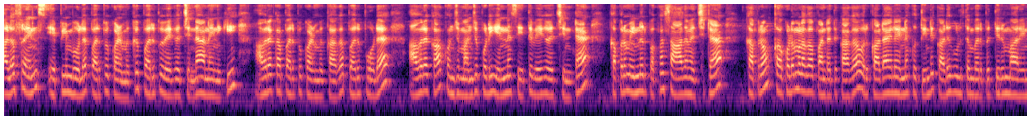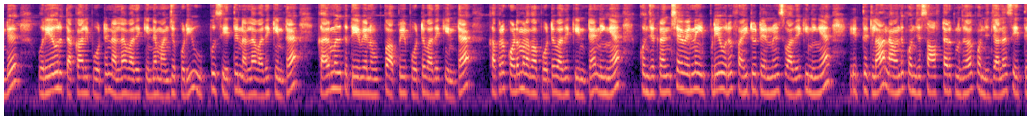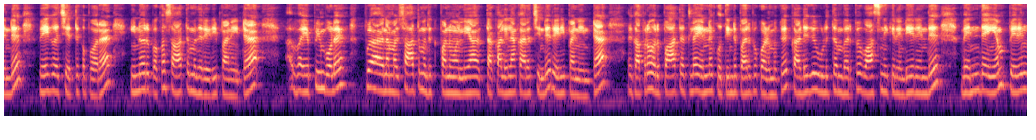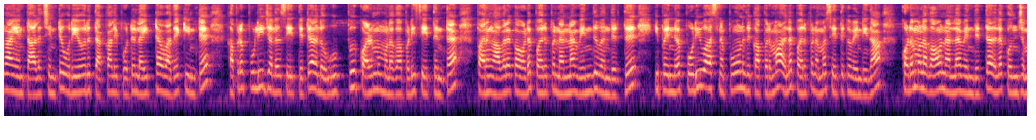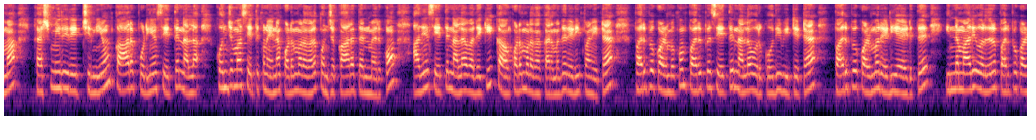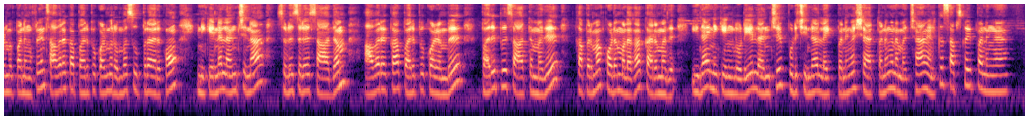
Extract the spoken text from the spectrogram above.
Hello friends எப்பயும் போல் பருப்பு குழம்புக்கு பருப்பு வேக வச்சுன்னா ஆனால் இன்றைக்கி அவரைக்காய் பருப்பு குழம்புக்காக பருப்போட அவரைக்காய் கொஞ்சம் மஞ்சள் பொடி எண்ணெய் சேர்த்து வேக வச்சுட்டேன் அதுக்கப்புறம் இன்னொரு பக்கம் சாதம் வச்சுட்டேன். அப்புறம் க குடமிளகா பண்ணுறதுக்காக ஒரு கடாயில் எண்ணெய் குத்திட்டு கடுகு உளுத்தம் பருப்பு திருமாறிண்டு ஒரே ஒரு தக்காளி போட்டு நல்லா வதக்கிட்டேன். மஞ்சள் பொடி உப்பு சேர்த்து நல்லா வதக்கிட்டேன். கரும்புக்கு தேவையான உப்பு அப்பயே போட்டு வதக்கிட்டேன். அப்புறம் குடமிளகா போட்டு வதக்கிட்டேன். நீங்கள் கொஞ்சம் க்ரன்ச்சாக வேணும் இப்படியே ஒரு ஃபைவ் டு டென் மினிட்ஸ் வதக்கி நீங்கள் எடுத்துக்கலாம். நான் வந்து கொஞ்சம் சாஃப்டாக இருக்கிறதுக்காக கொஞ்சம் ஜலம் சேர்த்துட்டு வேக வச்சு எடுத்துக்க போகிறேன் இன்னொரு பக்கம் சாத்து மது ரெடி பண்ணிட்டேன். எப்பயும் போல் நம்ம சாத்து மதுக்கு பண்ணுவோம் இல்லையா? தக்காளிலாம் கரைச்சிட்டு ரெடி பண்ணிட்டேன். அதுக்கப்புறம் ஒரு பாத்திரத்தில் பாத்திரத்தில் எண்ணெய் கொத்திட்டு பருப்பு குழம்புக்கு கடுகு உளுத்தம் பருப்பு வாசனைக்கு ரெண்டே ரெண்டு வெந்தயம் பெருங்காயம் தாளிச்சுட்டு ஒரே ஒரு தக்காளி போட்டு லைட்டாக வதக்கின்ட்டு அப்புறம் புளி ஜலம் சேர்த்துட்டு அதில் உப்பு குழம்பு மிளகா பொடி சேர்த்துட்டேன் பாருங்கள் அவரைக்காவோட பருப்பு நல்லா வெந்து வந்துடுது இப்போ இந்த பொடி வாசனை போனதுக்கப்புறமா அதில் பருப்பு நம்ம சேர்த்துக்க வேண்டியதான் குடமிளகாவும் நல்லா வெந்துட்டு அதில் கொஞ்சமாக காஷ்மீரி ரெட் சில்லியும் காரப்பொடியும் சேர்த்து நல்லா கொஞ்சமாக சேர்த்துக்கணும். ஏன்னா குடமிளகாவில் கொஞ்சம் காரத்தன்மை இருக்கும். அதையும் சேர்த்து நல்லா வதக்கி க குடமிளகா காரம் ரெடி பண்ணிட்டேன். பருப்பு குழம்புக்கும் பருப்பு சேர்த்து நல்லா ஒரு கொதி விட்டுட்டேன். பருப்பு குழம்பு ரெடி ஆகிடுது இந்த மாதிரி ஒரு தடவை பருப்பு குழம்பு பண்ணுங்கள் ஃப்ரெண்ட்ஸ் அவரைக்காய் பருப்பு குழம்பு ரொம்ப சூப்பராக இருக்கும். இன்றைக்கி என்ன லஞ்சுனா சுட சுட சாதம் அவரைக்காய் பருப்பு குழம்பு பருப்பு சாத்தமது அப்புறமா குடமிளகா கரமது இதுதான் இன்றைக்கி எங்களுடைய லஞ்சு பிடிச்சிருந்தா லைக் பண்ணுங்கள் ஷேர் பண்ணுங்கள் நம்ம சேனலுக்கு சப்ஸ்கிரைப் பண்ணுங்கள்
